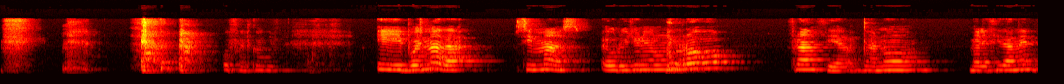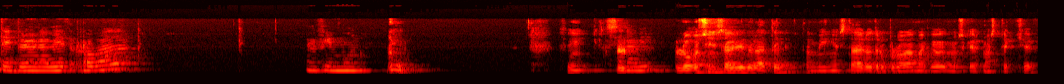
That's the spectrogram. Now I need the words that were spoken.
Uf, el COVID. Y pues nada, sin más, Euro Junior un robo, Francia ganó merecidamente, pero a la vez robada. En fin, bueno, sí. se la vi. Luego, sin salir de la tele, también está el otro programa que vemos que es Masterchef.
